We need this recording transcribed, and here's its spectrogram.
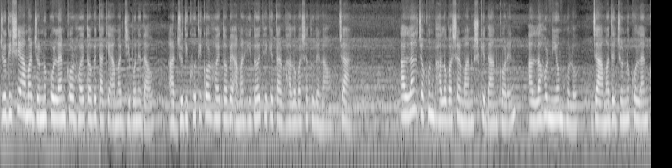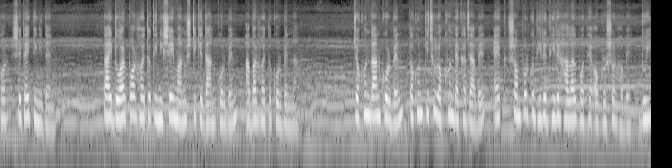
যদি সে আমার জন্য কল্যাণকর হয় তবে তাকে আমার জীবনে দাও, আর যদি ক্ষতিকর হয় তবে আমার হৃদয় থেকে তার ভালোবাসা তুলে নাও। চার আল্লাহ যখন ভালোবাসার মানুষকে দান করেন, আল্লাহর নিয়ম হল, যা আমাদের জন্য কল্যাণকর, সেটাই তিনি দেন। তাই দোয়ার পর হয়তো তিনি সেই মানুষটিকে দান করবেন, আবার হয়তো করবেন না। যখন দান করবেন, তখন কিছু লক্ষণ দেখা যাবে। এক, সম্পর্ক ধীরে ধীরে হালাল পথে অগ্রসর হবে। দুই,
